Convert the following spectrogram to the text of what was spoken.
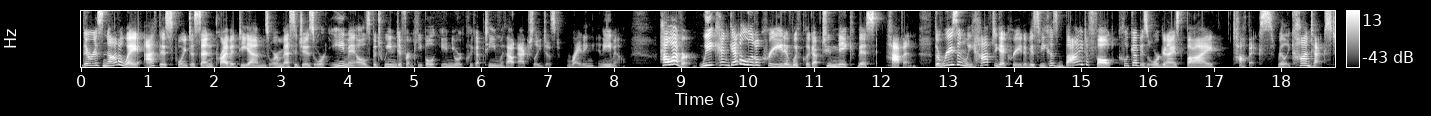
there is not a way at this point to send private DMs or messages or emails between different people in your ClickUp team without actually just writing an email. However, we can get a little creative with ClickUp to make this happen. The reason we have to get creative is because by default, ClickUp is organized by topics, really context.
